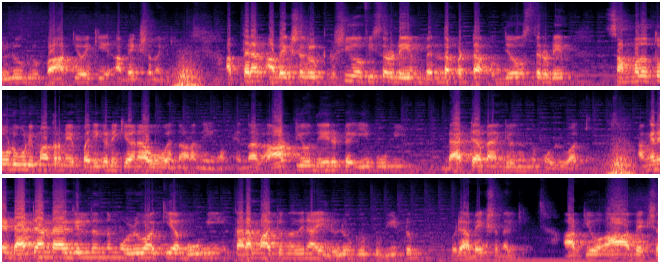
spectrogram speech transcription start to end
ലുലു ഗ്രൂപ്പ് ആർ ടി ഒയ്ക്ക് അപേക്ഷ നൽകി. അത്തരം അപേക്ഷകൾ കൃഷി ഓഫീസറുടെയും ബന്ധപ്പെട്ട ഉദ്യോഗസ്ഥരുടെയും സമ്മതത്തോടുകൂടി മാത്രമേ പരിഗണിക്കാനാവൂ എന്നാണ് നിയമം. എന്നാൽ ആർ ടി ഒ നേരിട്ട് ഈ ഭൂമി ഡാറ്റാ ബാങ്കിൽ നിന്നും ഒഴിവാക്കി. അങ്ങനെ ഡാറ്റാ ബാങ്കിൽ നിന്നും ഒഴിവാക്കിയ ഭൂമി തരം മാറ്റുന്നതിനായി ലുലു ഗ്രൂപ്പ് വീണ്ടും ഒരു അപേക്ഷ നൽകി. ആർ ടി ഒ ആ അപേക്ഷ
